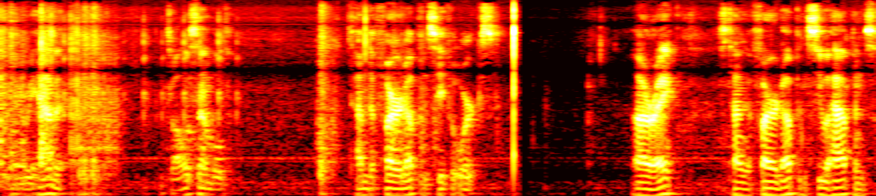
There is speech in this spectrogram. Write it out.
And there we have it. It's all assembled. Time to fire it up and see if it works. Alright, it's time to fire it up and see what happens.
